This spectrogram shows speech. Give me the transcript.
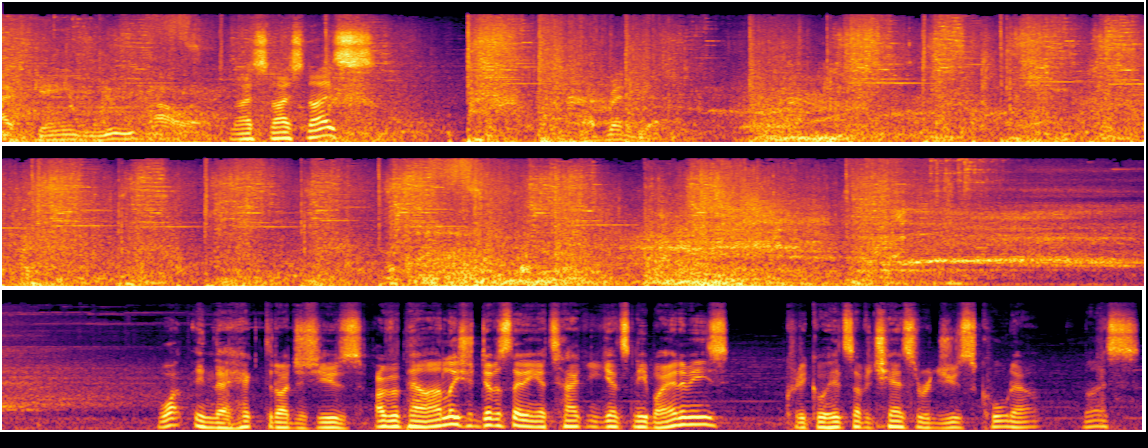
I've gained new power. Nice, nice, nice. In the heck did I just use? Overpower. Unleash a devastating attack against nearby enemies. Critical hits have a chance to reduce cooldown. Nice.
